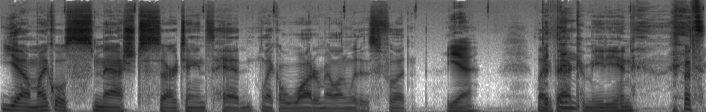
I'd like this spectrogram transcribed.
Yeah, Michael smashed Sartain's head like a watermelon with his foot, Yeah. like But that then- comedian. But-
